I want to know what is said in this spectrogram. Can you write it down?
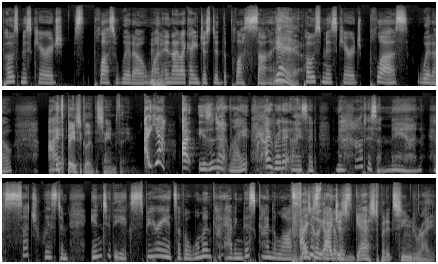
post miscarriage plus widow one, and I like how you just did the plus sign. Mm-hmm. Yeah, yeah, yeah. Post miscarriage plus widow. I It's basically the same thing. I I, isn't that right? I read it and I said, now how does a man have such wisdom into the experience of a woman having this kind of loss? Frankly, I thought just, was, guessed, but it seemed right.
